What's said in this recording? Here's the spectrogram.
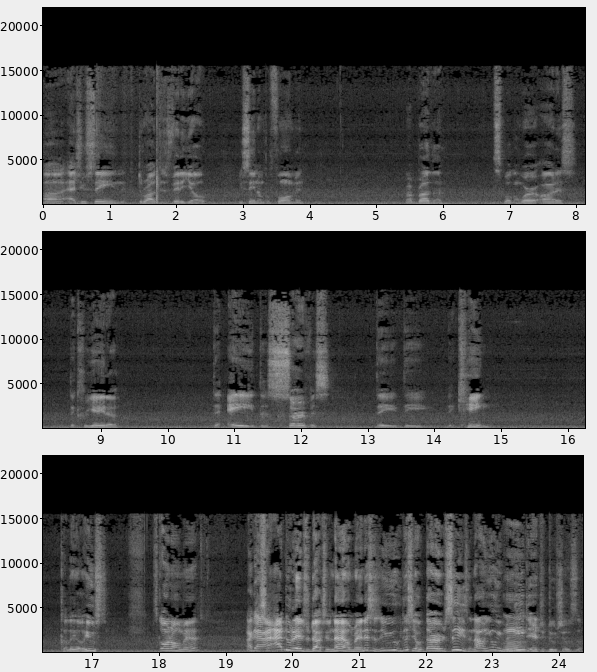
Uh, as you've seen throughout this video, you've seen him performing. My brother, the spoken word artist, the creator, the aid, the service, the the the king, Khalil Houston. What's going on, man? I got I, I do the introduction now, man. This is you. This is your third season. I don't, you don't even Mm. need to introduce yourself.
